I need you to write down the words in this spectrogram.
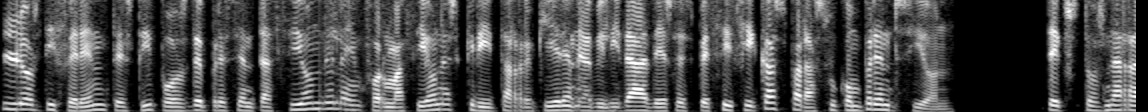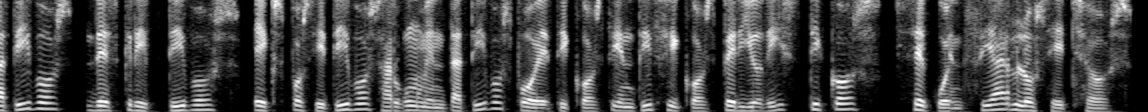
Los diferentes tipos de presentación de la información escrita requieren habilidades específicas para su comprensión. Textos narrativos, descriptivos, expositivos, argumentativos, poéticos, científicos, periodísticos, secuenciar los hechos.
